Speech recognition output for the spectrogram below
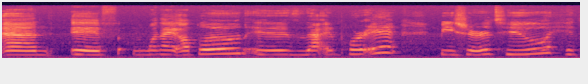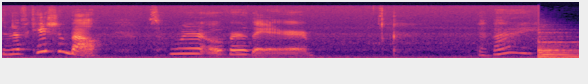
And if when I upload is that important, be sure to hit the notification bell somewhere over there. Bye bye.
